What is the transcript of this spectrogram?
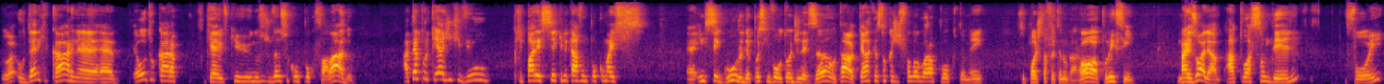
o Derek Carr, né, é, é outro cara que, é, que nos últimos anos ficou um pouco falado, até porque a gente viu que parecia que ele estava um pouco mais é, inseguro depois que voltou de lesão tal. Aquela questão que a gente falou agora há pouco também. Se pode estar afetando o Garópolo, enfim. Mas olha, a atuação dele foi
